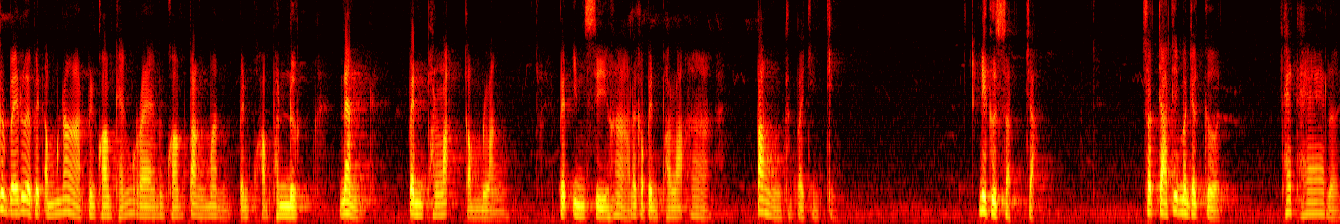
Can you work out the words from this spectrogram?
ขึ้นไปเรื่อยเป็นอำนาจ เป็นความแข็งแรง เป็นความตั้งมั่น เป็นความผนึกแน่นเป็นพละกำลัง เป็นอินทรีย์ห้าแล้วก็เป็นพละห้าตั้งขึ้นไปจริงๆ นี่คือสัจจะสัจจะที่มันจะเกิดแท้ๆเลย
